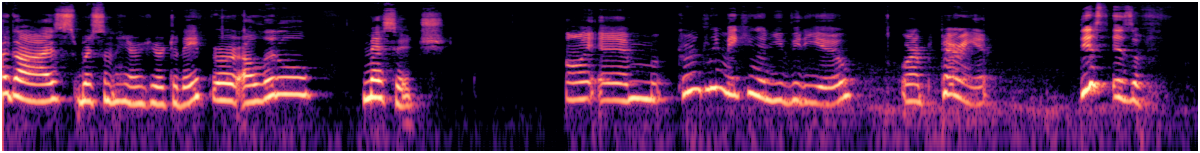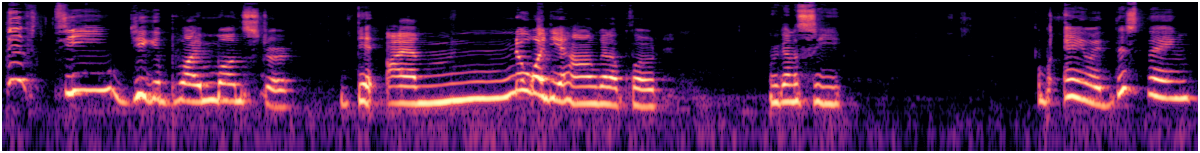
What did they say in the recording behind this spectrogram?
Hi guys, Wilson here here today for a little message. I am currently making a new video, or I'm preparing it. This is a 15 gigabyte monster that I have no idea how I'm gonna upload. We're gonna see. But anyway, this thing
